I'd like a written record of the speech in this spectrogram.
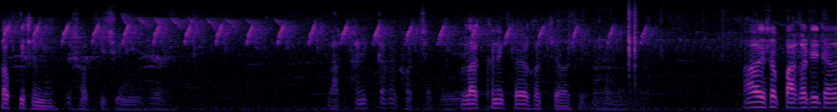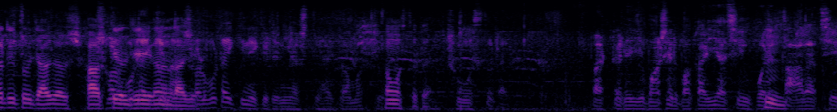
সব কিছু নিয়ে? সব কিছু নিয়ে হ্যাঁ। লাখ খানিক টাকা খরচা পড়ে যায়। লাখ খানিক টাকা খরচা আছে। হ্যাঁ। আর এসব পাকাটি টাকাটি তো জায়গা সার তেল যে এখানে লাগে। সর্বটাই কিনে কেটে নিয়ে আসতে হয় তো আমার সমস্তটা? সমস্তটাই। পাটকাঠি যে বাঁশের বাকারি আছে উপরে তার আছে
